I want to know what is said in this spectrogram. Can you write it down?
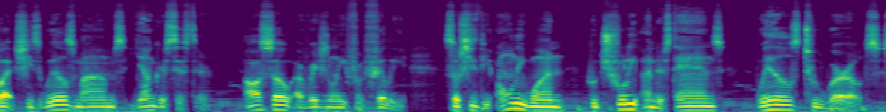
But she's Will's mom's younger sister, also originally from Philly. So she's the only one who truly understands Will's two worlds.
